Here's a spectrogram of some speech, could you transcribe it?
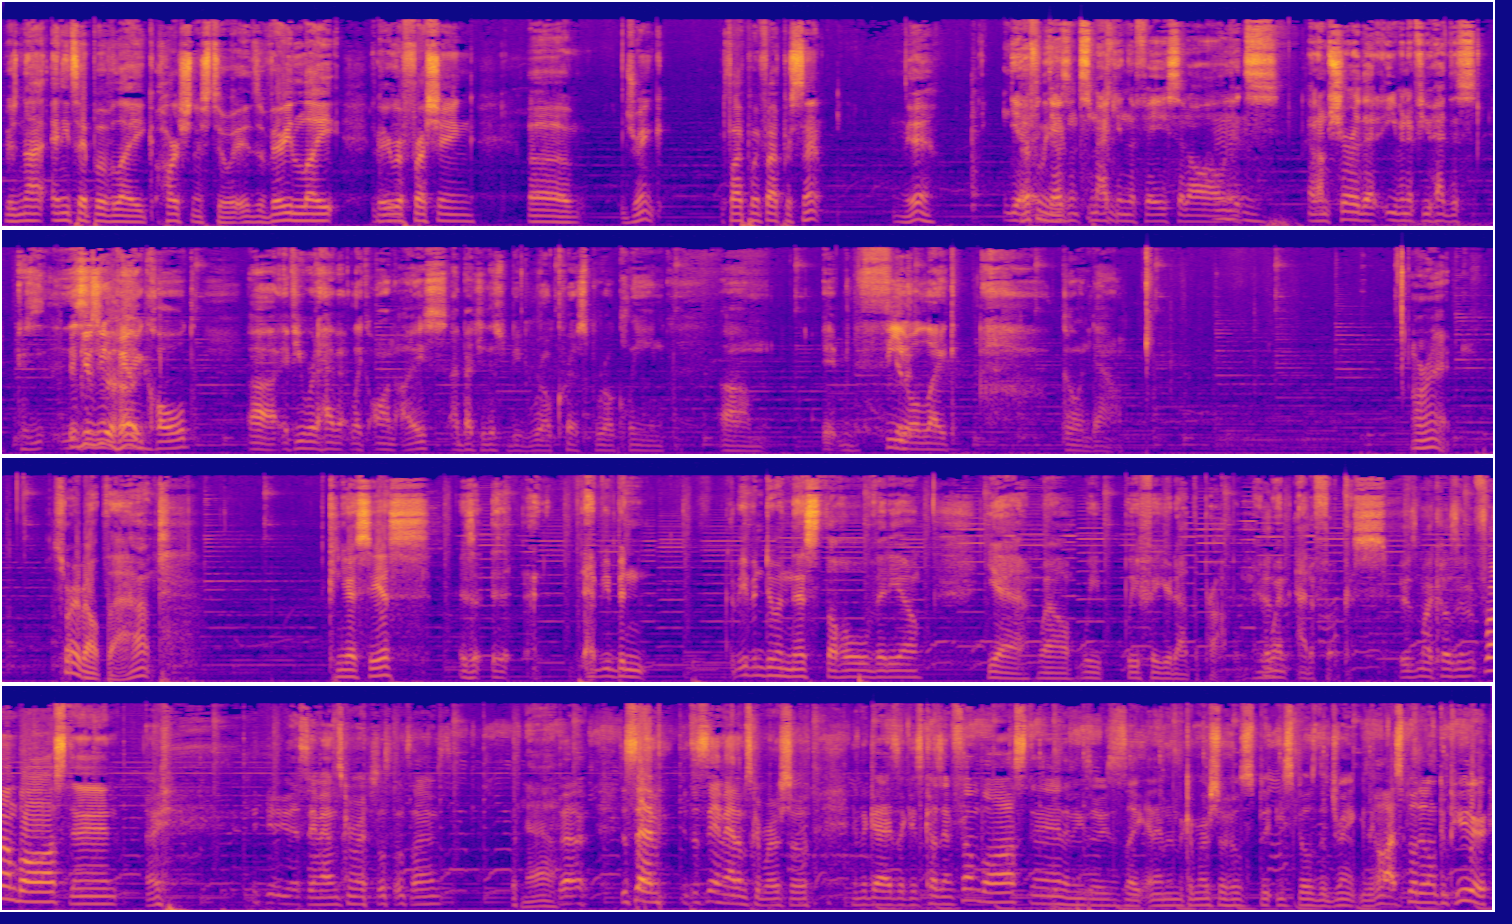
There's not any type of like harshness to it. It's a very light, very refreshing uh, drink. Five point five percent. Yeah. Yeah, Definitely. it doesn't smack you in the face at all. It's and I'm sure that even if you had this because this gives isn't you a very hug. cold. Uh, if you were to have it like on ice, I bet you this would be real crisp, real clean. Um, it would feel like going down. All right. Sorry about that. Can you guys see us? Is it, is it? Have you been? Have you been doing this the whole video? Yeah. Well, we we figured out the problem. It went out of focus. Is my cousin from Boston. you do that Sam Adams commercial sometimes. No. No, the Sam, it's the Sam Adams commercial, and the guy's like his cousin from Boston, and he's always just like, and then in the commercial he'll sp- he spills the drink. He's like, oh, I spilled it on the computer.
